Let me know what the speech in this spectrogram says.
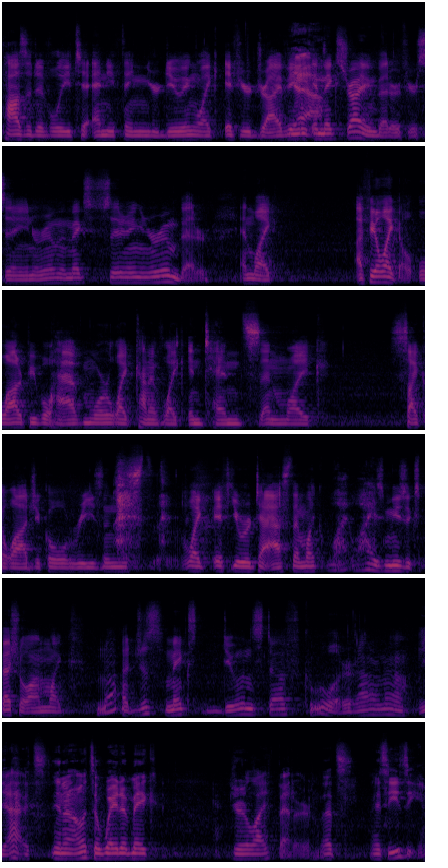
positively to anything you're doing. Like if you're driving Yeah. it makes driving better. If you're sitting in a room it makes sitting in a room better. And like i feel like a lot of people have more like kind of like intense and like psychological reasons. Like if you were to ask them like why why is music special? I'm like no it just makes doing stuff cooler. I don't know. Yeah, it's you know, it's a way to make your life better. That's it's easy.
